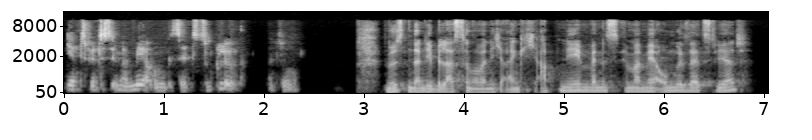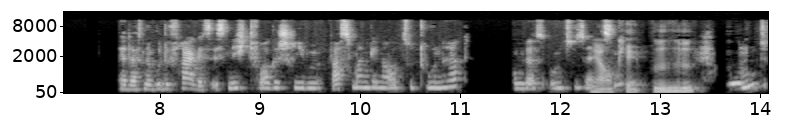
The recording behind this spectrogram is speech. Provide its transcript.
jetzt wird es immer mehr umgesetzt, zum Glück. Also Müssen dann die Belastungen aber nicht eigentlich abnehmen, wenn es immer mehr umgesetzt wird? Ja, das ist eine gute Frage. Es ist nicht vorgeschrieben, was man genau zu tun hat um das umzusetzen. Ja, okay. Mhm. Und,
